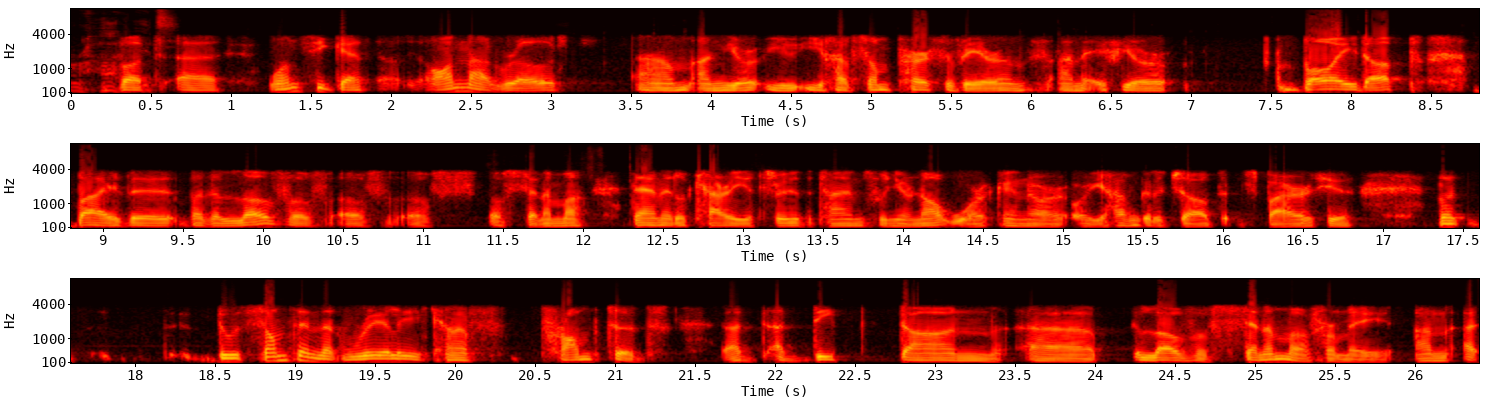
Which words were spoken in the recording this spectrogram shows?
right. but uh, once you get on that road, um, and you you have some perseverance, and if you're buoyed up by the by the love of, of, of, of cinema, then it'll carry you through the times when you're not working or, or you haven't got a job that inspires you. But there was something that really kind of prompted a, a deep down uh, love of cinema for me. And I,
